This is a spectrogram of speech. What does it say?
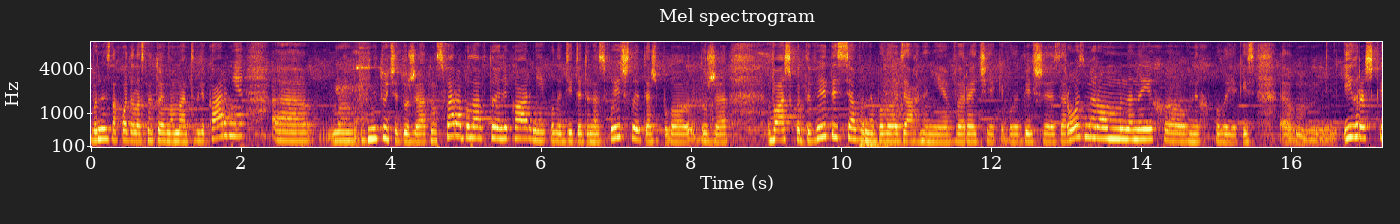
вони знаходились на той момент в лікарні. Е, Гнітуча дуже атмосфера була в той лікарні. І коли діти до нас вийшли, теж було дуже важко дивитися. Вони були одягнені в речі, які були більше за розміром на них. Е, В них були якісь ем, іграшки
